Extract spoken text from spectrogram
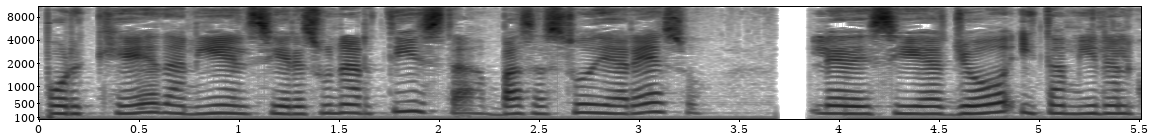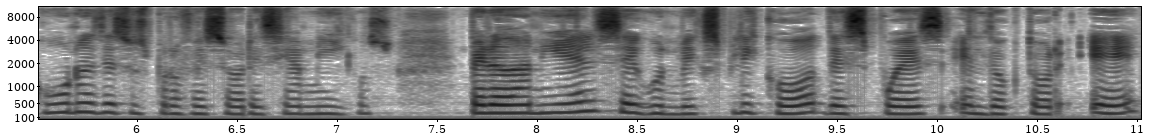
¿Por qué, Daniel, si eres un artista, vas a estudiar eso? Le decía yo y también algunos de sus profesores y amigos, pero Daniel, según me explicó después el doctor E,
